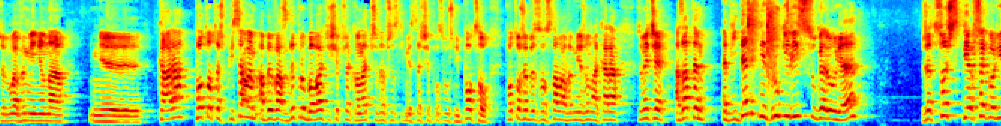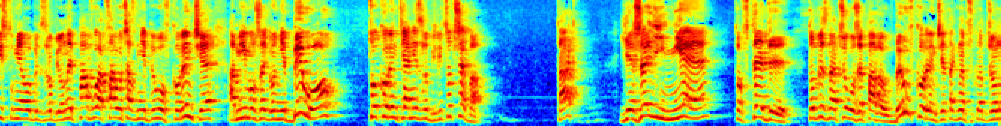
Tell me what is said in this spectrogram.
że była wymieniona Yy, kara. Po to też pisałem, aby was wypróbować i się przekonać, czy we wszystkim jesteście posłuszni. Po co? Po to, żeby została wymierzona kara. Rozumiecie? A zatem ewidentnie drugi list sugeruje, że coś z pierwszego listu miało być zrobione. Pawła cały czas nie było w Koryncie, a mimo, że go nie było, to Koryntianie zrobili co trzeba. Tak? Jeżeli nie, to wtedy to by znaczyło, że Paweł był w Koryncie, tak na przykład John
